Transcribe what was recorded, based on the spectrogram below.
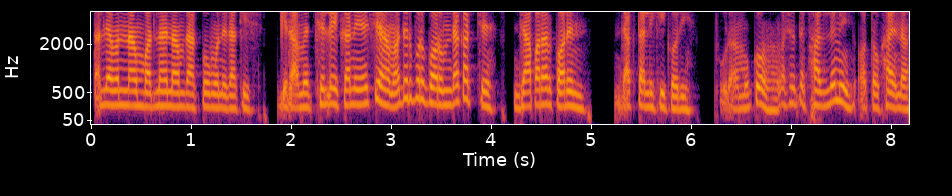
তাহলে আমার নাম বদলায়, নাম রাখব মনে রাখিস। গ্রামের ছেলে এখানে এসে আমাদের উপর গরম দেখাচ্ছে। যা পারার করেন। তাহলে কি করি। পুরা মুখো, আমার সাথে ফাজলেমি, অত খায় না।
